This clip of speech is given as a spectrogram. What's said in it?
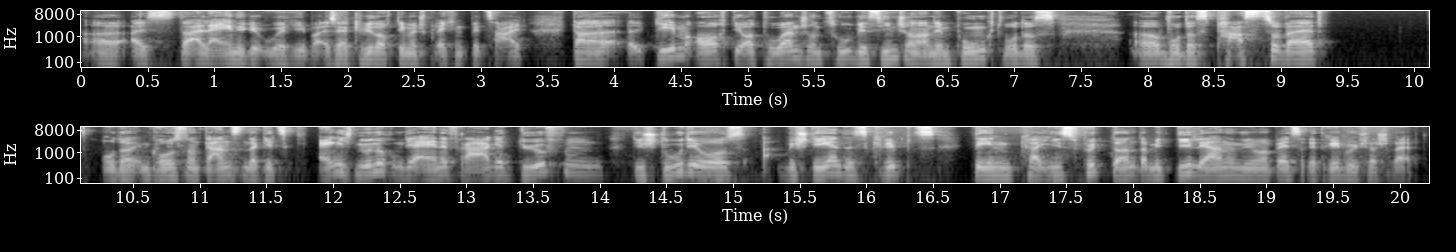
äh, als der alleinige Urheber. Also er wird auch dementsprechend bezahlt. Da äh, geben auch die Autoren schon zu, wir sind schon an dem Punkt, wo das, äh, wo das passt soweit oder im Großen und Ganzen, da geht es eigentlich nur noch um die eine Frage, dürfen die Studios bestehende Skripts den KIs füttern, damit die lernen, wie man bessere Drehbücher schreibt.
